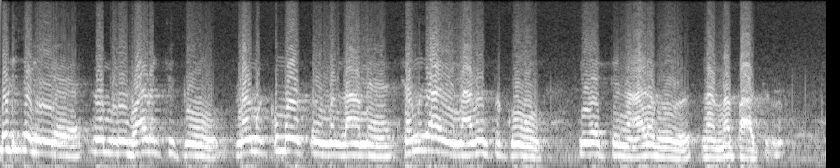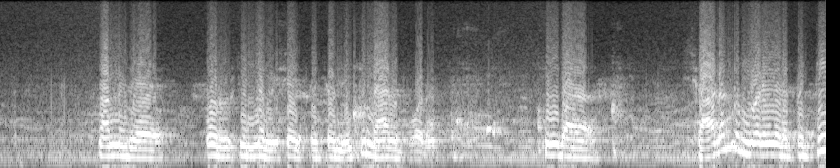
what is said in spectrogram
விடுதலையை நம்முடைய வளர்ச்சிக்கும் நமக்கு மாத்திரம் இல்லாம சமுதாய நலத்துக்கும் ஏற்றின அளவு நம்ம பார்க்கணும். நம்ம இத ஒரு சின்ன விஷயத்தை சொல்லிட்டு மேல போறேன். இந்த சடங்கு முறைகளை பற்றி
